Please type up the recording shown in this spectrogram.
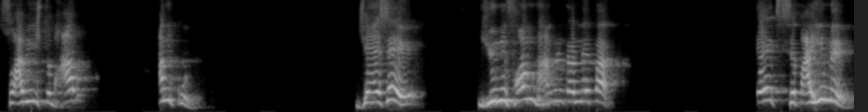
स्वाभिष्ट भाव अनुकूल। जैसे यूनिफॉर्म धारण करने पर एक सिपाही में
